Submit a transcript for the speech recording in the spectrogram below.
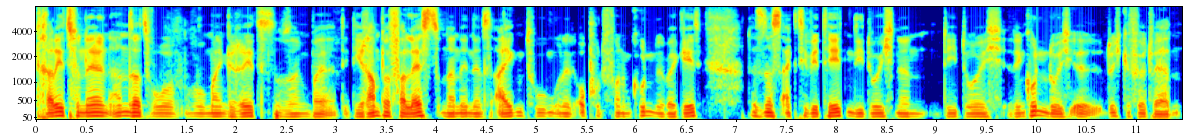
traditionellen Ansatz, wo, wo mein Gerät sozusagen bei, die, die Rampe verlässt und dann in das Eigentum oder den Obhut von einem Kunden übergeht. Das sind das Aktivitäten, die durch einen, die durch den Kunden durch, äh, durchgeführt werden.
